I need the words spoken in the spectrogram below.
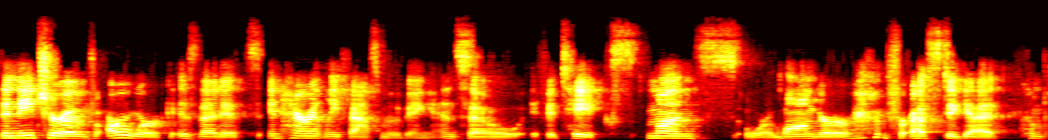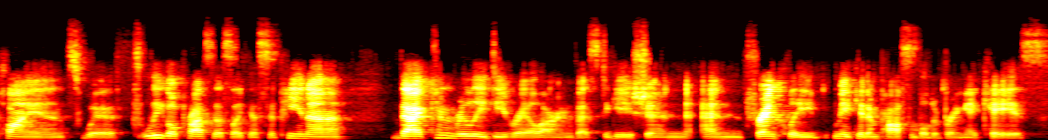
The nature of our work is that it's inherently fast moving. And so, if it takes months or longer for us to get compliance with legal process like a subpoena, that can really derail our investigation and, frankly, make it impossible to bring a case.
